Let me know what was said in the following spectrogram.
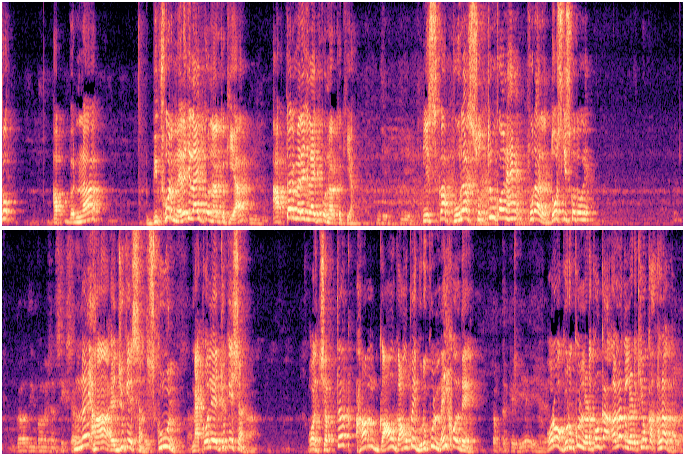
तो अपना बिफोर मैरिज लाइफ को नर्क किया आफ्टर मैरिज लाइफ को नर्क किया। जी जी। इसका पूरा शत्रु कौन है? पूरा दोष किसको दोगे? गलत इंफॉर्मेशन शिक्षा। नहीं हाँ एजुकेशन स्कूल मैकोले एजुकेशन और जब तक हम गाँव गाँव पे गुरुकुल नहीं खोल दें तब तक के लिए और वो गुरुकुल लड़कों का अलग लड़कियों का अलग अलग।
